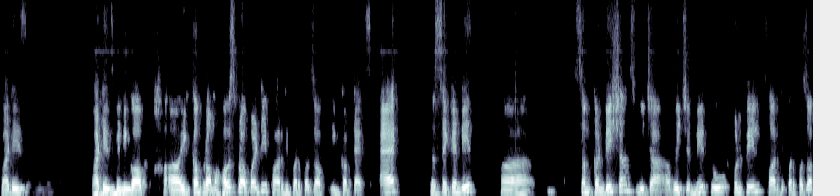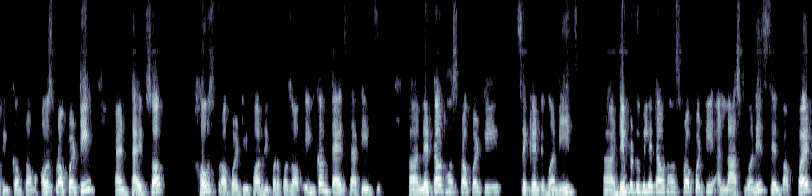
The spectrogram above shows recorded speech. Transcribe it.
what is what is meaning of uh, income from a house property for the purpose of income tax act. The second is uh, some conditions which are which need to fulfill for the purpose of income from house property and types of house property for the purpose of income tax that is uh, let out house property. Second one is uh, deemed to be let out house property and last one is self-occupied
